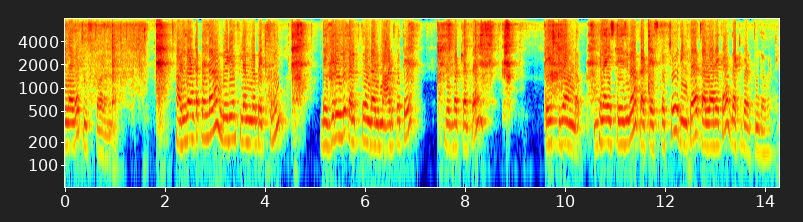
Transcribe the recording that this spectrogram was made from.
ఇలాగా చూసుకోవాలన్నమాట. అడుగంటకుండా మీడియం ఫ్లేమ్లో పెట్టుకుని దగ్గరుండి కలుపుతూ ఉండాలి. మాడిపోతే బొబ్బట్లంతా టేస్ట్గా ఉండవు. ఇలా ఈ స్టేజ్లో కట్టేసుకోవచ్చు ఇది ఇంకా చల్లారాక గట్టి పడుతుంది కాబట్టి.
